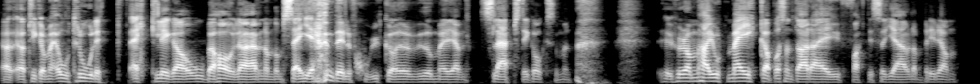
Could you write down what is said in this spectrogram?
jag, jag tycker de är otroligt äckliga och obehagliga, även om de säger en del sjuka, och de är jävligt slapstick också. Men hur de har gjort makeup och sånt där är ju faktiskt så jävla briljant.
